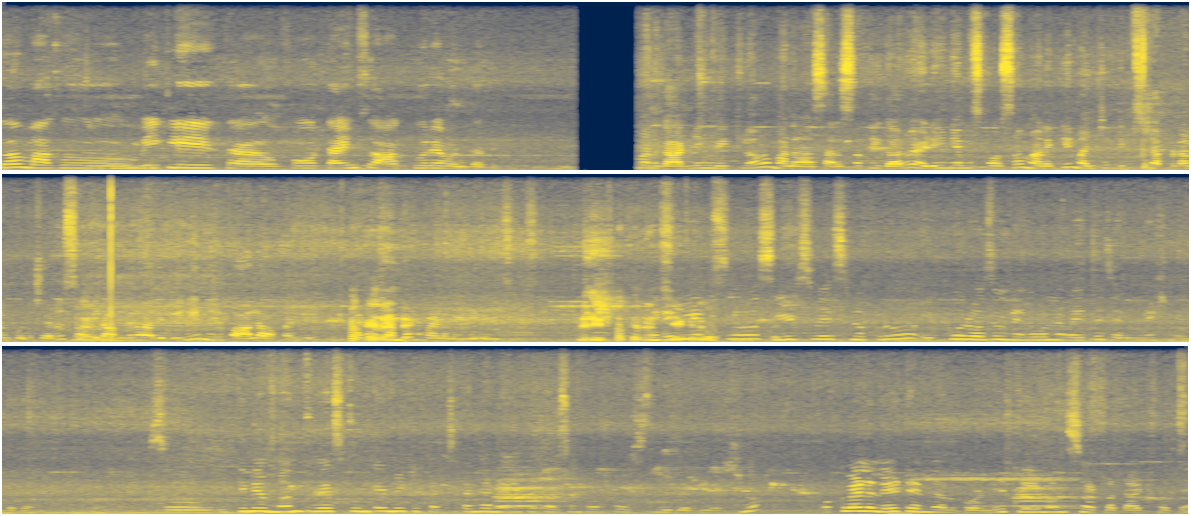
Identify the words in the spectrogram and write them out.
సో మాకు వీక్లీ ఫోర్ టైమ్స్ ఆకుకూరే ఉంటుంది. మన గార్డెనింగ్ మీట్లో మన సరస్వతి గారు ఎడీనియమ్స్ కోసం మనకి మంచి టిప్స్ చెప్పడానికి వచ్చారు. సో మీరు అందరూ అది విని మీరు ఫాలో అవ్వండి. మేడం ఎడీనియమ్స్ సీడ్స్ వేసినప్పుడు ఎక్కువ రోజులు నిల్వ ఉన్నవైతే జర్మినేషన్ ఉండదు. సో విత్ ఇన్ ఏ మంత్ వేసుకుంటే మీకు ఖచ్చితంగా నైంటీ పర్సెంట్ వరకు వస్తుంది జర్మినేషన్ ఒకవేళ లేట్ అయింది అనుకోండి త్రీ మంత్స్ అట్లా దాటిపోతే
